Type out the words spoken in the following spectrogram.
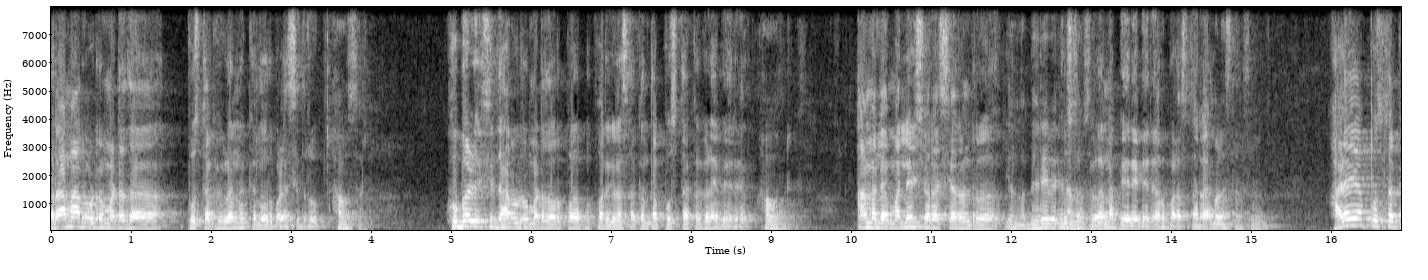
ರಾಮಾರೂಢರ ಮಠದ ಪುಸ್ತಕಗಳನ್ನು ಕೆಲವರು ಬಳಸಿದರು. ಹೌದು ಸರ್. ಹುಬ್ಬಳ್ಳಿ ಸಿದ್ಧಾರೂಢರು ಮಠದವರು ಪ ಪರಿಗಣಿಸ್ತಕ್ಕಂಥ ಪುಸ್ತಕಗಳೇ ಬೇರೆ. ಹೌದು ರೀ. ಆಮೇಲೆ ಮಲ್ಲೇಶ್ವರ ಶರಣರ ಎಲ್ಲ ಬೇರೆ ಬೇರೆ ಪುಸ್ತಕಗಳನ್ನು ಬೇರೆ ಬೇರೆಯವರು ಬಳಸ್ತಾರೆ. ಬಳಸ್ತಾರೆ ಸರ್. ಹಳೆಯ ಪುಸ್ತಕ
